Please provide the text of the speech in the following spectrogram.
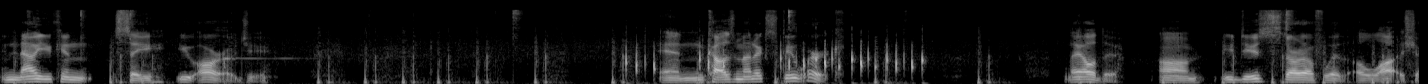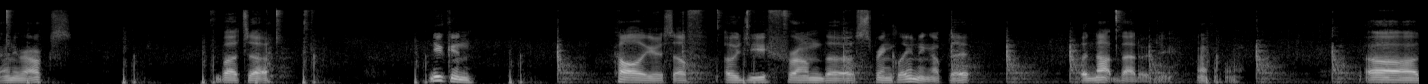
And now you can say you are OG. And cosmetics do work. They all do. Um, you do start off with a lot of shiny rocks, but uh, you can call yourself OG from the spring cleaning update, but not that OG. Uh,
